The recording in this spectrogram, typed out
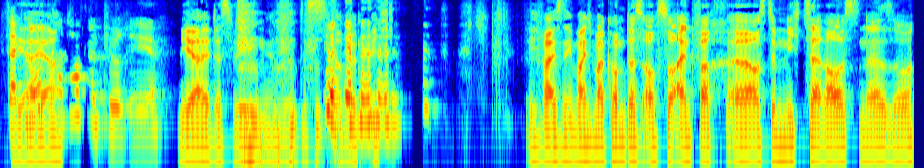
Ich sag Ja, nur ja. Kartoffelpüree. Ja, deswegen. Also das war wirklich. Ich weiß nicht, manchmal kommt das auch so einfach äh, aus dem Nichts heraus, ne? So.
